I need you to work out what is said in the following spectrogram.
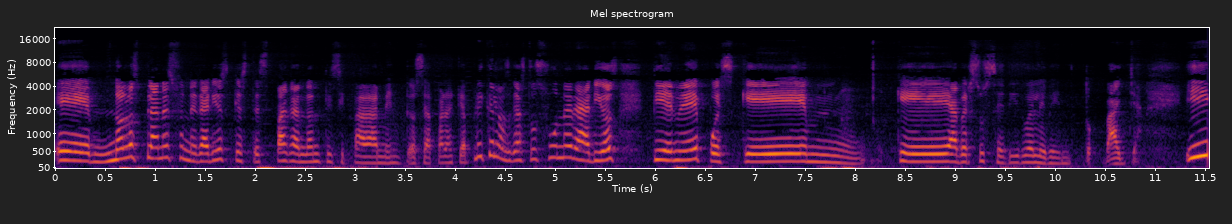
em, no los planes funerarios que estés pagando anticipadamente. O sea para que apliquen los gastos funerarios tiene pues que em, que haber sucedido el evento, vaya. Y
